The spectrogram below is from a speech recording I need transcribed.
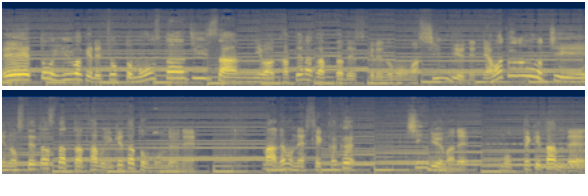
えー、というわけで、ちょっとモンスター G さんには勝てなかったですけれども、まあ、神竜ね、山田のオロチのステータスだったら多分いけたと思うんだよね。まあでもね、せっかく神竜まで持ってけたんで、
